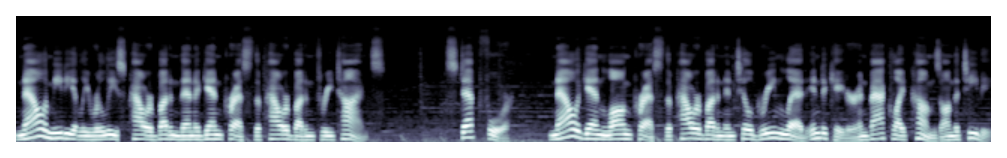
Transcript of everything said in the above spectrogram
Now immediately release power button then again press the power button 3 times. Step 4. Now again long press the power button until green LED indicator and backlight comes on the TV.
